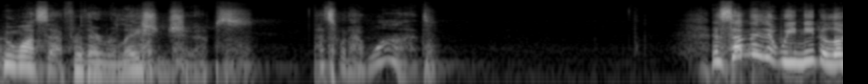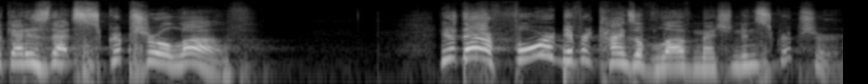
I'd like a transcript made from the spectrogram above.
Who wants that for their relationships? That's what I want. And something that we need to look at is that scriptural love. You know, there are four different kinds of love mentioned in Scripture.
